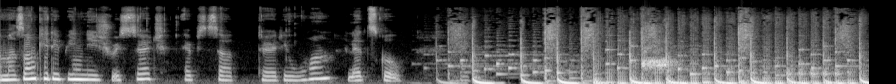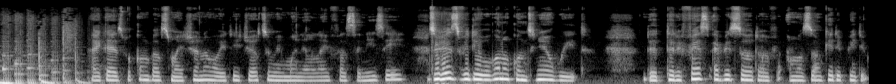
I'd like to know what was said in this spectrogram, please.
Amazon KDP Niche Research, episode 31. Let's go. Hi guys, welcome back to my channel where I teach you how to make money online fast and easy. In today's video, we're going to continue with the 31st episode of Amazon KDP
